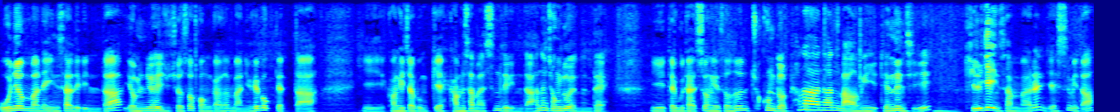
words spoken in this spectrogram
5년 만에 인사드린다. 염려해 주셔서 건강은 많이 회복됐다. 이 관계자분께 감사 말씀드린다 하는 정도였는데 이 대구 달성에서는 조금 더 편안한 마음이 됐는지 길게 인사말을 했습니다.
